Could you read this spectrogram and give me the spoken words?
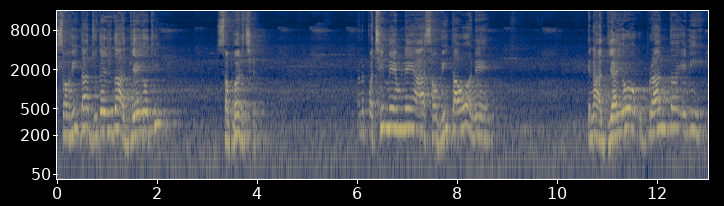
સંહિતા જુદા જુદા અધ્યાયોથી સભર છે. અને પછી મેં એમને આ સંહિતાઓ અને એના અધ્યાયો ઉપરાંત એની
